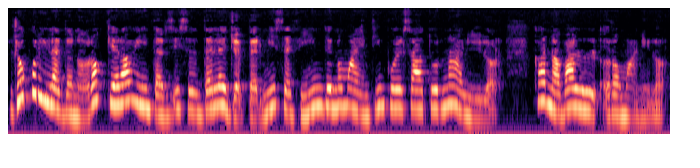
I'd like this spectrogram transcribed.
Jocurile de noroc erau interzise de lege, permise fiind numai în timpul Saturnaliilor, carnavalul romanilor.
